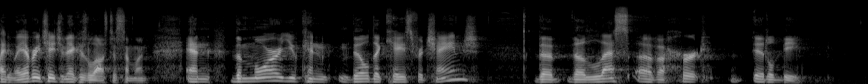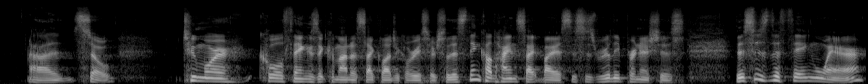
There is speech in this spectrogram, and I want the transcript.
Anyway, every change you make is a loss to someone. And the more you can build a case for change, the, the less of a hurt it'll be. Uh, so, two more cool things that come out of psychological research. So, this thing called hindsight bias, this is really pernicious. This is the thing where,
